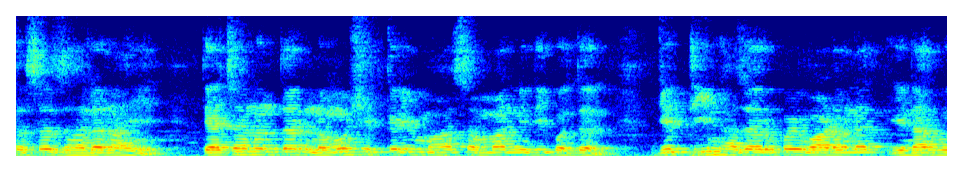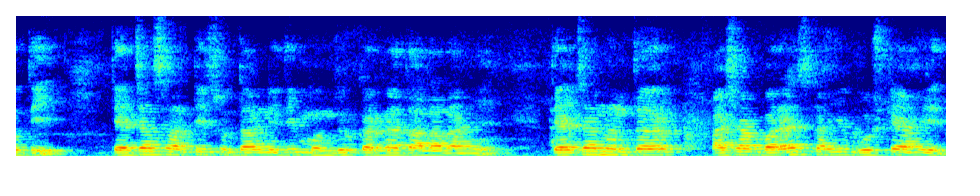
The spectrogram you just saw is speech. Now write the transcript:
तसं झालं नाही. त्याच्यानंतर नमो शेतकरी महासन्मान निधीबद्दल जे तीन हजार रुपये वाढवण्यात येणार होते त्याच्यासाठी सुद्धा निधी मंजूर करण्यात आला नाही. त्याच्यानंतर अशा बऱ्याच काही गोष्टी आहेत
